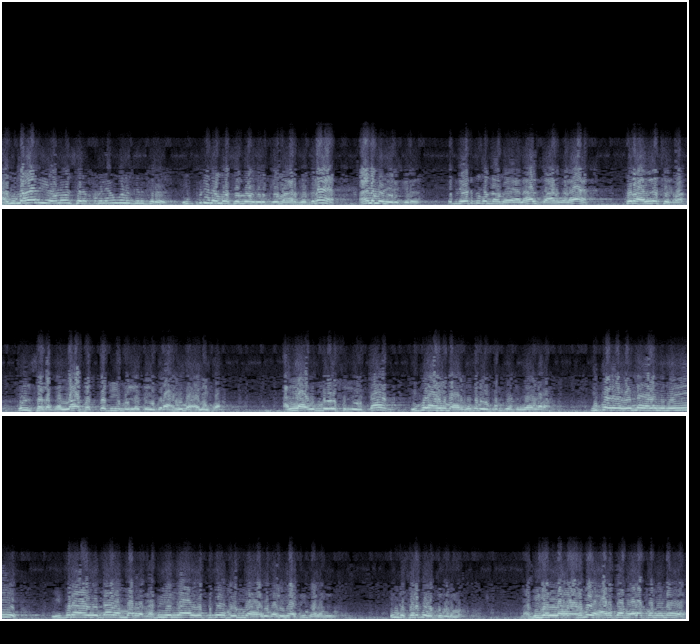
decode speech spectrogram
அது மாதிரி எவ்வளவு சிறப்புகள் இவங்களுக்கு இருக்கிறது இப்படி நம்ம சொல்வதற்கு மார்க்கத்துல அனுமதி இருக்கிறது இப்படி எடுத்துக்கொண்டோமே ஆனால் பாருங்களேன் குரான்ல சொல்றான் புல் சதக்கல்லா பத்தபியும் இல்லத்தை இப்ராஹிம் அனிஃபா அல்லாஹ் உண்மையை சொல்லிவிட்டான் இப்ராஹிம் மார்க்கத்தை நீ பின்பற்று கேட்கிறான் இப்ப என்ன வழங்குது? இப்ராஹிம் தான் நம்ம நபிகள் நாயகத்துக்கு முன் வழிகாட்டியும் வழங்குது. இந்த சிறப்பை ஒத்துக்கணும்? நபிகள் யாரத்தான் ஃபாலோ பண்ணணும்?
